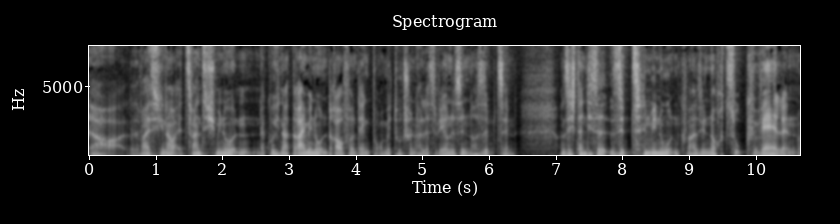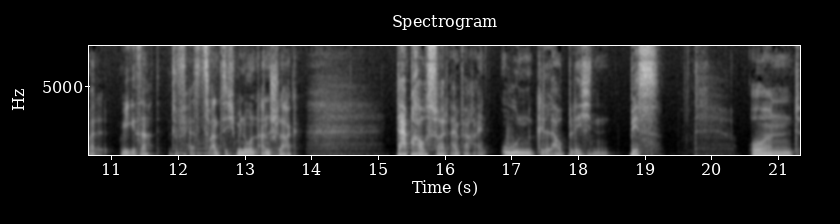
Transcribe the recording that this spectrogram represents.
ja, weiß ich genau, 20 Minuten, da gucke ich nach drei Minuten drauf und denke, boah, mir tut schon alles weh und es sind noch 17. Und sich dann diese 17 Minuten quasi noch zu quälen, weil, wie gesagt, du fährst 20 Minuten Anschlag. Da brauchst du halt einfach einen unglaublichen Biss. Und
